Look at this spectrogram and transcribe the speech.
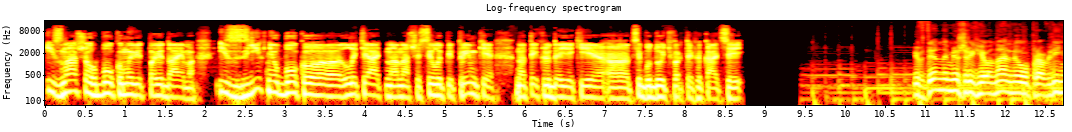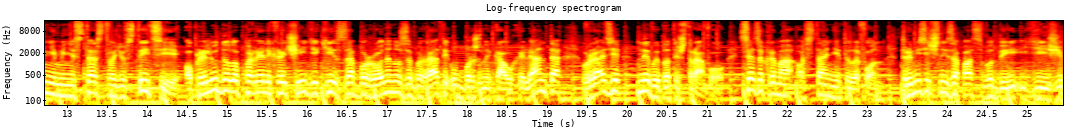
і з нашого боку ми відповідаємо, і з їхнього боку е, летять на наші сили підтримки на тих людей, які е, ці будують фортифікації. Південне міжрегіональне управління Міністерства юстиції оприлюднило перелік речей, які заборонено забирати у боржника ухилянта в разі невиплати штрафу. Це, зокрема, останній телефон, тримісячний запас води, їжі,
